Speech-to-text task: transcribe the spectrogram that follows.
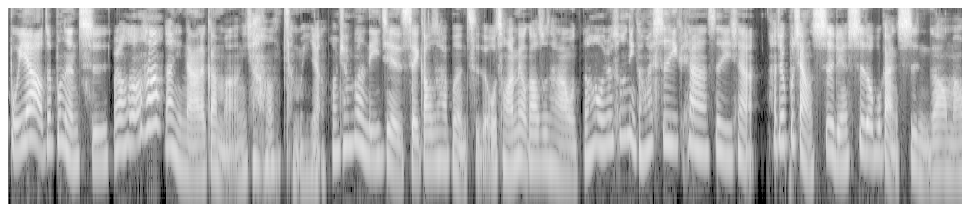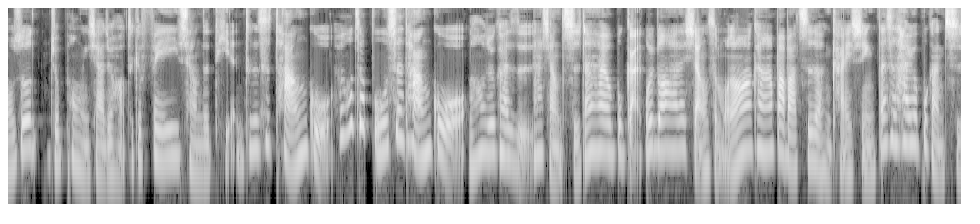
不要，这不能吃。”我想说：“哈，那你拿了干嘛？你想要怎么样？”完全不能理解，谁告诉他不能吃的？我从来没有告诉他。我然后我就说：“你赶快试一下，试一下。”他就不想试，连试都不敢试，你知道吗？我说：“你就碰一下就好，这个非常的甜，这个是糖果。”他说：“这不是糖果。”然后就开始他想吃，但是他又不敢，我也不知道他在想什么。然后他看他爸爸吃的很开心，但是他又不敢吃，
